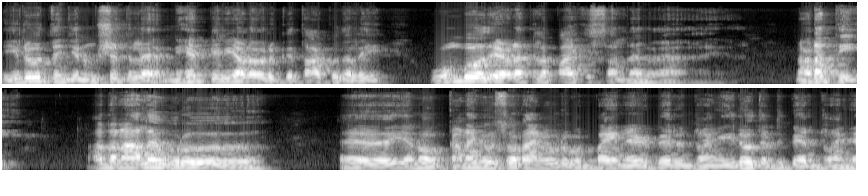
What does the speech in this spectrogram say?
இருபத்தஞ்சு நிமிஷத்தில் மிகப்பெரிய அளவிற்கு தாக்குதலை ஒம்பது இடத்துல பாகிஸ்தான் நடத்தி. அதனால் ஒரு ஏன்னோ கணக்கு சொல்கிறாங்க ஒரு பதினேழு பேருன்றாங்க இருபத்தெட்டு பேருன்றாங்க.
